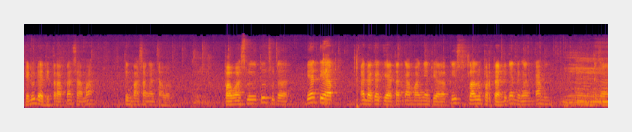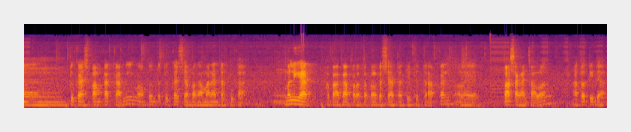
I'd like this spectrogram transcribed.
Jadi udah diterapkan sama tim pasangan calon. Bawaslu itu sudah dia tiap ada kegiatan kampanye dialogis selalu berdampingan dengan kami, hmm. dengan tugas pamkat kami maupun petugas yang pengamanan terbuka, hmm. melihat apakah protokol kesehatan diterapkan oleh pasangan calon atau tidak.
